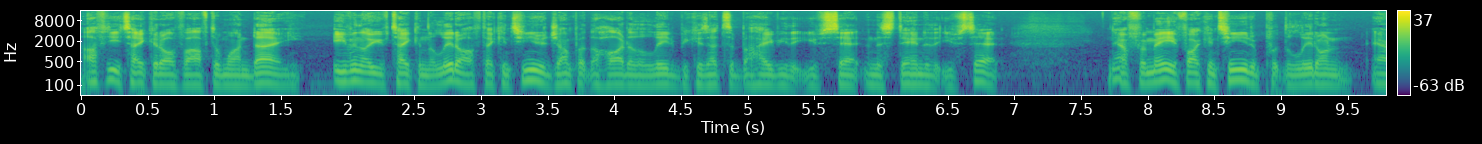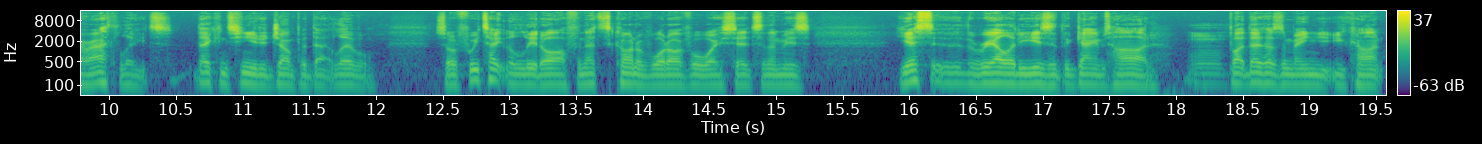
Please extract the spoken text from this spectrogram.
After you take it off after one day, even though you've taken the lid off, they continue to jump at the height of the lid because that's the behavior that you've set and the standard that you've set. Now, for me, if I continue to put the lid on our athletes, they continue to jump at that level. So if we take the lid off, and that's kind of what I've always said to them is, yes, the reality is that the game's hard, Mm. but that doesn't mean you, you can't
